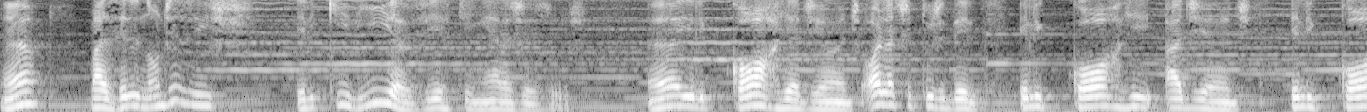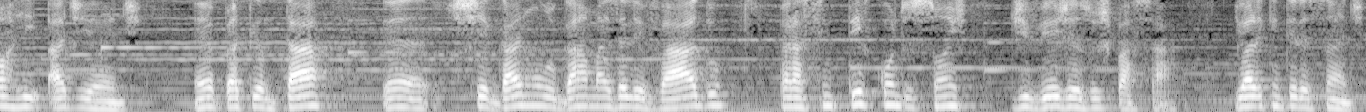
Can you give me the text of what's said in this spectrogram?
Né? Mas ele não desiste, ele queria ver quem era Jesus. Né? Ele corre adiante, olha a atitude dele, ele corre adiante, ele corre adiante é, para tentar é, chegar em um lugar mais elevado, para assim ter condições de ver Jesus passar. E olha que interessante,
